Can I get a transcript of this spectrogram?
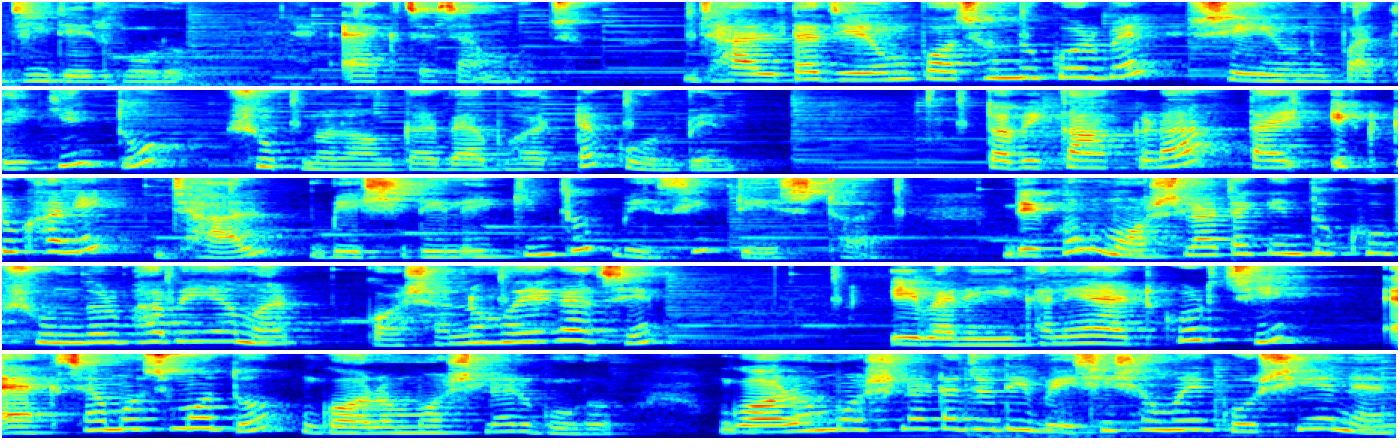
জিরের গুঁড়ো, এক চা চামচ। ঝালটা যেরম পছন্দ করবেন, সেই অনুপাতেই কিন্তু শুকনো লঙ্কার ব্যবহারটা করবেন। তবে কাঁকড়া, তাই একটুখানি ঝাল বেশি দিলেই কিন্তু বেশি টেস্ট হয়। দেখুন, মশলাটা কিন্তু খুব সুন্দরভাবেই আমার কষানো হয়ে গেছে। এবারে এখানে অ্যাড করছি এক চামচ মতো গরম মশলার গুঁড়ো। গরম মশলাটা যদি বেশি সময় কষিয়ে নেন,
